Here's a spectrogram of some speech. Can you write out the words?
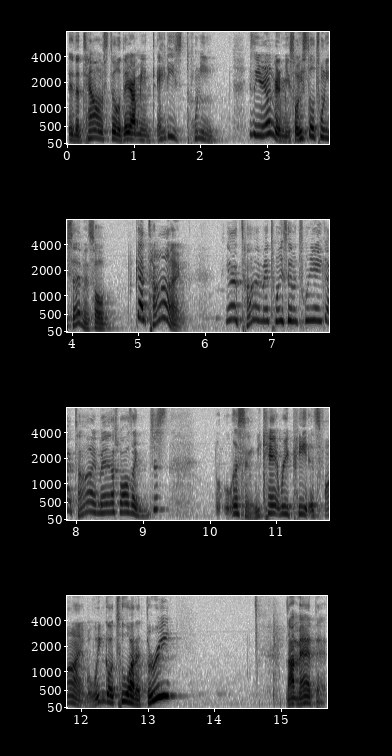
the talent's still there. I mean, AD's 20. He's a year younger than me, so he's still 27. So got time. You got time, man. 27, 28, you got time, man. That's why I was like, just listen, we can't repeat. It's fine. But we can go two out of three. Not mad at that.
